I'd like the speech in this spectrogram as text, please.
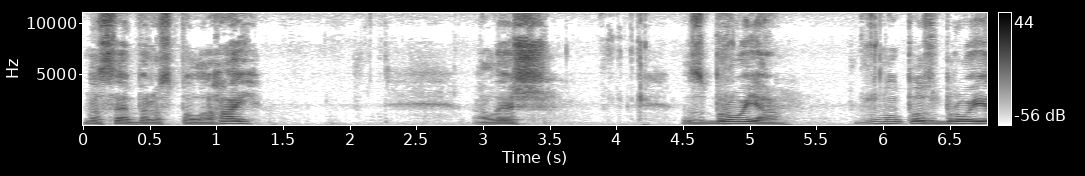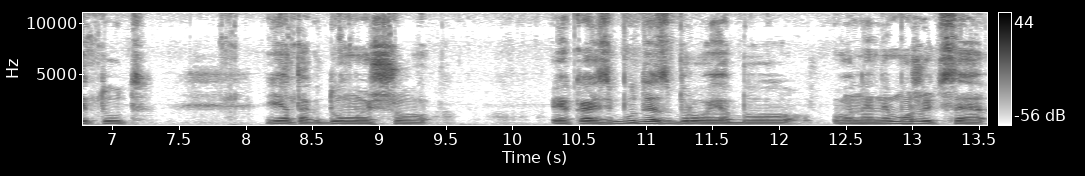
на себе розполагай. Але ж зброя, ну, по зброї тут, я так думаю, що якась буде зброя, бо вони не можуть це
